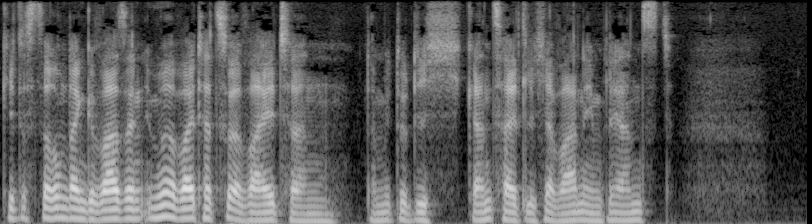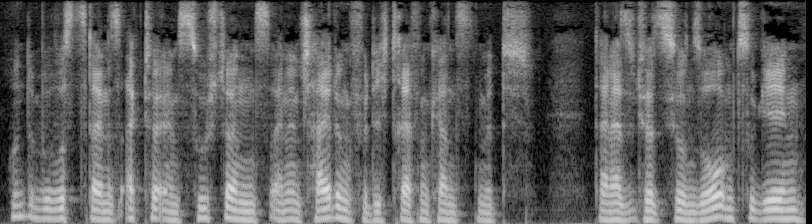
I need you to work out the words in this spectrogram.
geht es darum, dein Gewahrsein immer weiter zu erweitern, damit du dich ganzheitlicher wahrnehmen lernst und im Bewusstsein deines aktuellen Zustands eine Entscheidung für dich treffen kannst, mit deiner Situation so umzugehen,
